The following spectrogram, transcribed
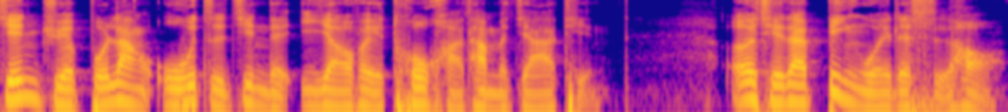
坚决不让无止境的医药费拖垮他们家庭，而且在病危的时候，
